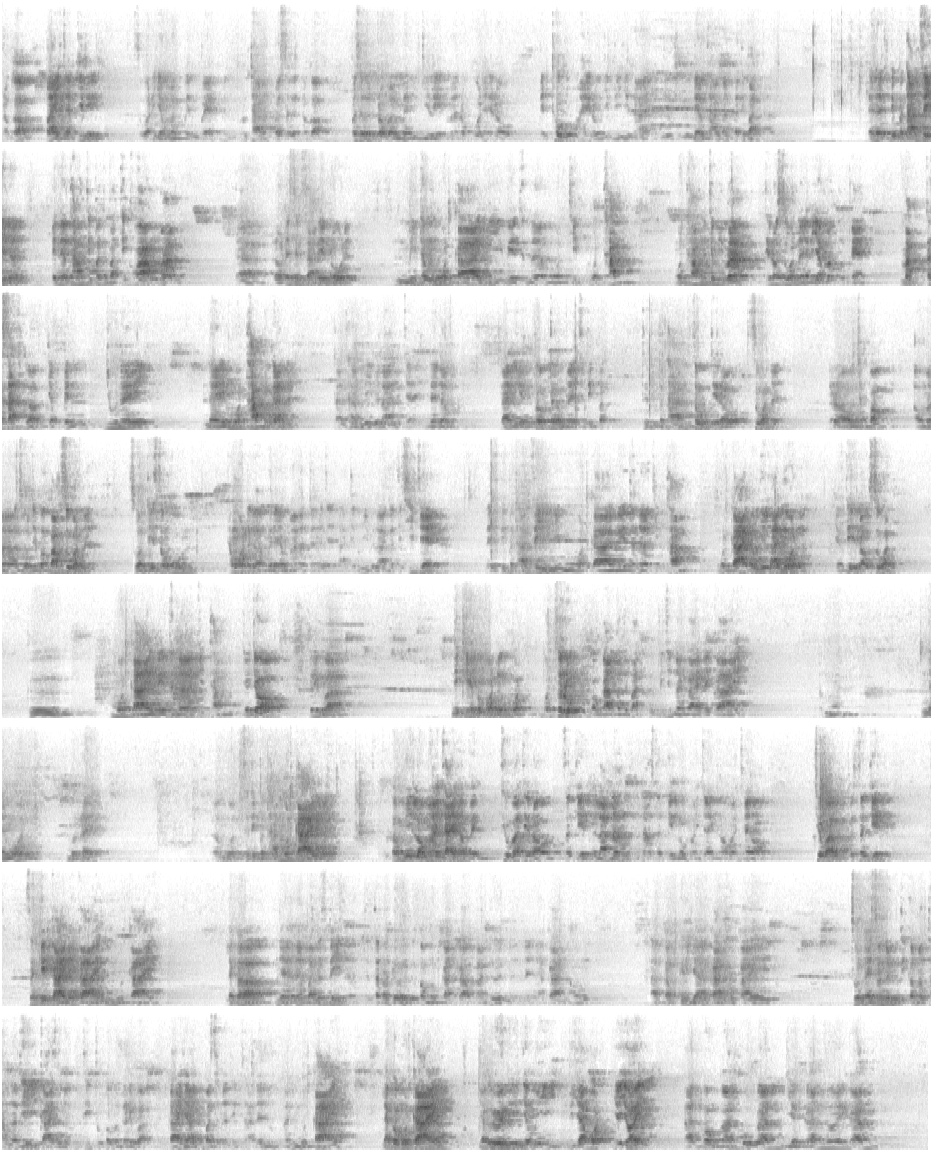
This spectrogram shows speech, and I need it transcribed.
แล้วก็ไปจากกิเลสสวรรยมรรคเป็นแปดเป็นหนทางประเสริฐแล้วก็ประเสริฐเพราะมันไม่มีกิเลสมารบกวนให้เราเป็นทุกข์ให้เรายินดียินร้ายนี่คือแนวทางการปฏิบัตินะและในติปัฏฐานสี่นั้นเป็นแนวทางที่ปฏิบัติที่กว้างมาก เราได้ศึกษาเรียนรู้เนี่ยมีทั้งหมวดกาย มีเวทนาหมวดจิตหมวดธรรมหมวดธรรมเนี่ยจะมีมาก ที่เราสวดในอริยมรรคองแปดมรรคกษัตริย์ก็จะเป็นอยู่ในในหมวดธรรมเหมือนกันแต่ถ้ามีเวลาจะแนะนำรายละเอียดเพิ่มเติมในสติปัฏสติปัฏฐานสูตรที่เราสวดเนี่ยเราเอาเฉพาะเอามาสวดเฉพาะบางส่วนเนี่ยส่วนที่สมบูรณ์ทั้งหมดเลยไม่ได้เอามาแต่ มีเวลาก็จะชี้แจงนะในสติปัฏฐานสี่มีหมวดกายเวทนาจิตธรรม หมวดกายก็มีหลายหมวดนะอย่างที่เราสวดคือหมวดกายเวทนาจิตธรรมย่อๆเรียกว่า นิเคปบทหนึ่งบทบทสรุปของการปฏิบัติคือพิจารณากายในกาย ในหมวดหมวดอะไรเออหมวดสติปัฏฐานหมวดกายนะ ก็มีลมหายใจก็เป็นที่ว่าที่เราสังเกตเวลานั่งนั่งสังเกตลมหายใจเข้าหายใจออกชื่อว่าเป็นสังเกต สังเกตกายในกายมีหมวดกาย แล้วก็เนี่ยอนาปานสตินะแต่เราเดินก็กำหนดการก้าวการเดินในอาการของอากับกิริยาอาการของกายส่วนใดส่วนหนึ่งที่กำลังทำหน้าที่กายส่วนนั้นที่ถูกกำหนดเรียกว่ากายญาณปัสสนาติสานั้นอันหมวดกาย แล้วก็หมวดกาย อย่างอื่นอีกยังมีอิริยาบถย่อยๆ การก้มการคู่การเหยียดการเงยการ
